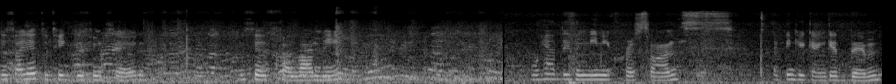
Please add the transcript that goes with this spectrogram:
Decided to take this instead. This says salami. We have these mini croissants. I think you can get them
